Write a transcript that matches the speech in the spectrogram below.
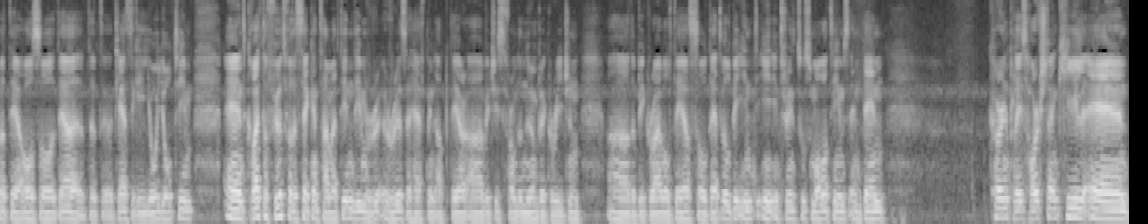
but they're also they're the, the classical yo-yo team. And Greuther Fürth for the second time. I didn't even realize they have been up there, uh, which is from the Nuremberg region, uh, the big rival there. So that will be in, in, interesting. Two smaller teams, and then current place Holstein Kiel, and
